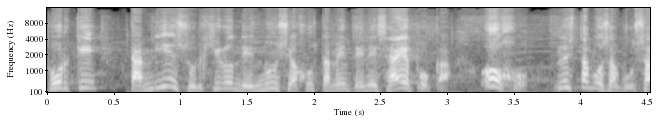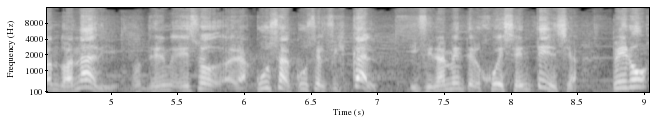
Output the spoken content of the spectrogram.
porque también surgieron denuncias justamente en esa época. Ojo, no estamos acusando a nadie, eso acusa, acusa el fiscal y finalmente el juez sentencia, pero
